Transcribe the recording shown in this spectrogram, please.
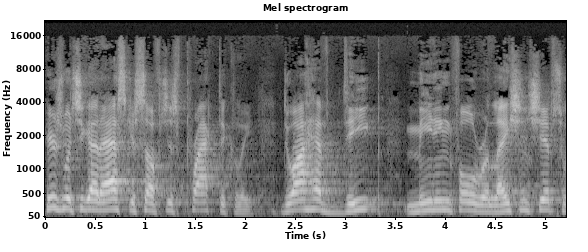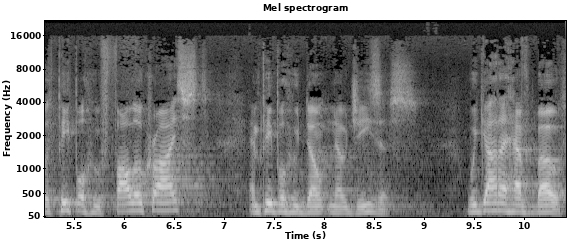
Here's what you got to ask yourself just practically Do I have deep, meaningful relationships with people who follow Christ and people who don't know Jesus? We got to have both.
